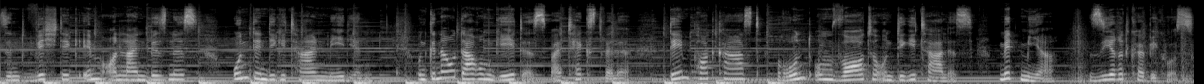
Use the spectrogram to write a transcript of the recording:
sind wichtig im Online-Business und den digitalen Medien. Und genau darum geht es bei Textwelle, dem Podcast rund um Worte und Digitales. Mit mir, Sirit Köpikus.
